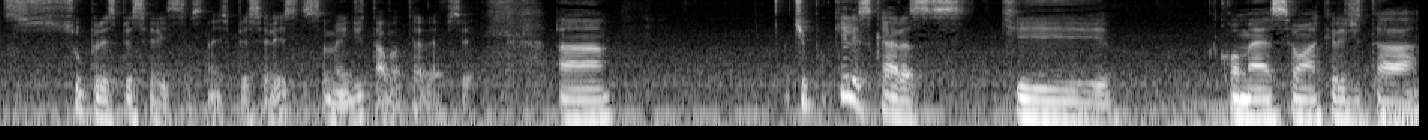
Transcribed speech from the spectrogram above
Super especialistas, né? Especialistas também de Tabaté deve ser. Uh, tipo aqueles caras que começam a acreditar,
